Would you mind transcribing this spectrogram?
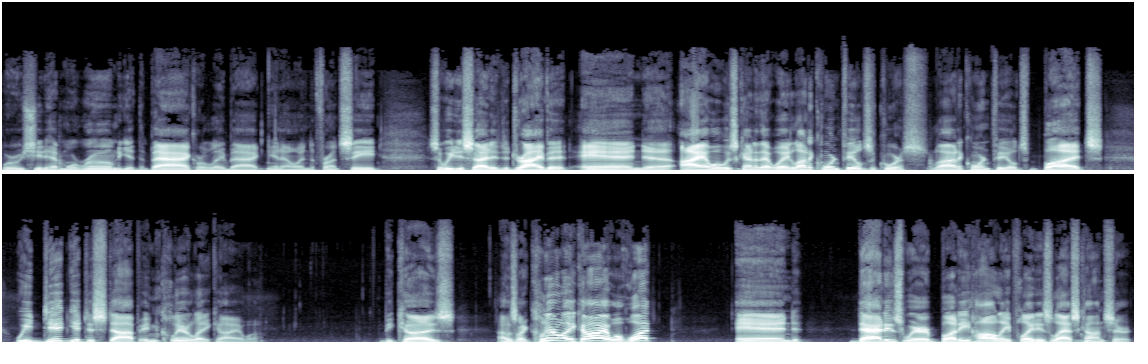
where she'd have more room to get in the back or lay back, you know, in the front seat. So we decided to drive it, and uh, Iowa was kind of that way. A lot of cornfields, of course, a lot of cornfields, but we did get to stop in Clear Lake, Iowa, because I was like, Clear Lake, Iowa, what? And that is where Buddy Holly played his last concert.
